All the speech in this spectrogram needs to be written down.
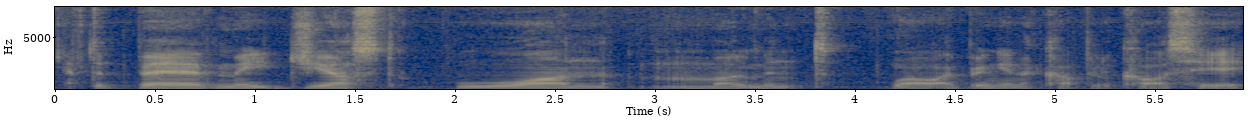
you have to bear with me just one moment while I bring in a couple of cars here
